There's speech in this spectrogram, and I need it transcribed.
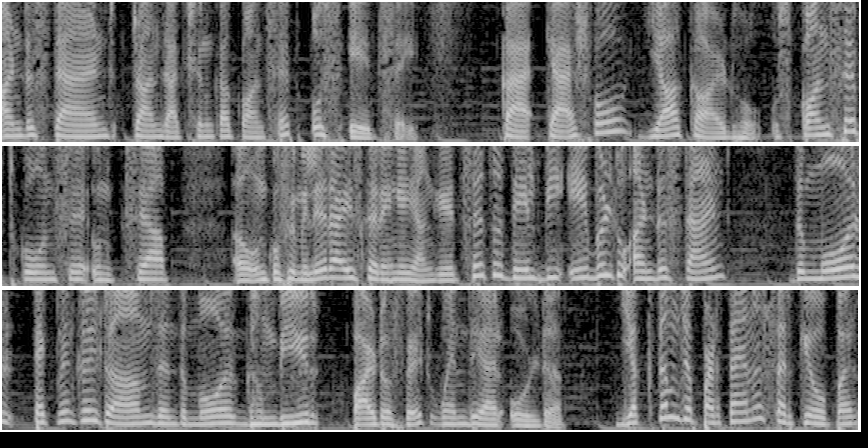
अंडरस्टैंड ट्रांजैक्शन का कॉन्सेप्ट उस एज से ही। कैश हो या कार्ड हो, उस कॉन्सेप्ट को उनसे उनसे आप उनको फेमिलियराइज करेंगे यंग एज से तो they be able to understand the more technical terms and the more गंभीर part of it when they are older यकदम जब पड़ता है ना सर के ऊपर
